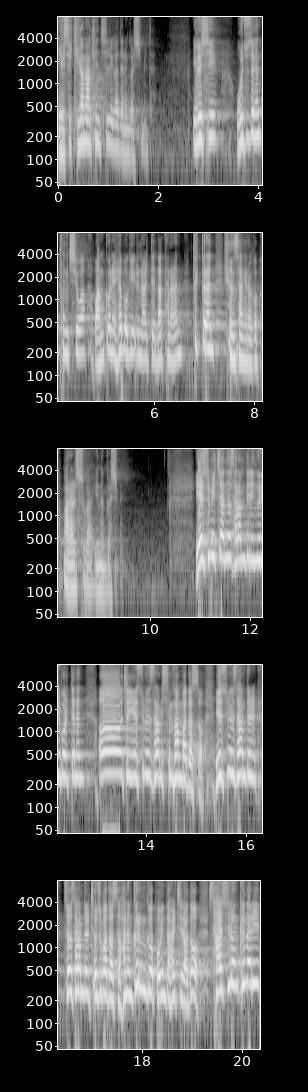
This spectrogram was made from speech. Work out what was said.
이것이 기가 막힌 진리가 되는 것입니다. 이것이 우주적인 통치와 왕권의 회복이 일어날 때 나타나는 특별한 현상이라고 말할 수가 있는 것입니다. 예수 믿지 않는 사람들이 눈이 볼 때는 어, 저 예수 믿는 사람 심판받았어. 예수 믿는 사람들 저 사람들 저주받았어 하는 그런 거 보인다 할지라도 사실은 그날이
